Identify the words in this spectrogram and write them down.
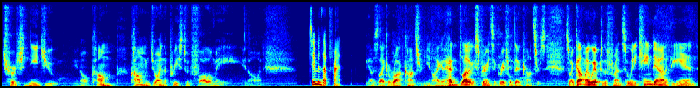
church needs you. You know, come, come, join the priesthood, follow me. You know, and Jim is up front. it was like a rock concert. You know, I had a lot of experience at Grateful Dead concerts, so I got my way up to the front. So when he came down at the end,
